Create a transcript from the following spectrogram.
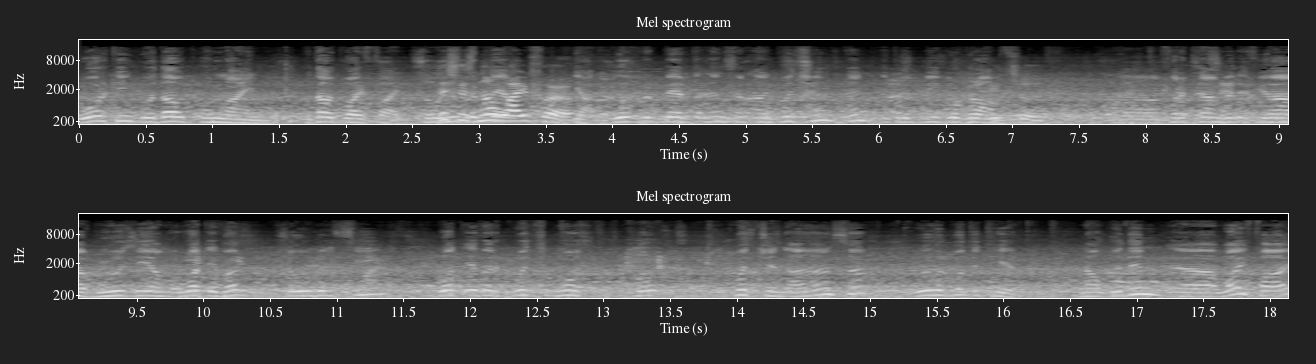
working without online, without Wi-Fi. So This you is no Wi-Fi. Yeah, you prepare the answer and question, then it will be programmed. Uh, for example, if you have museum or whatever, so we will see whatever ques- most question and answer, we will put it here. Now within uh, Wi-Fi,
